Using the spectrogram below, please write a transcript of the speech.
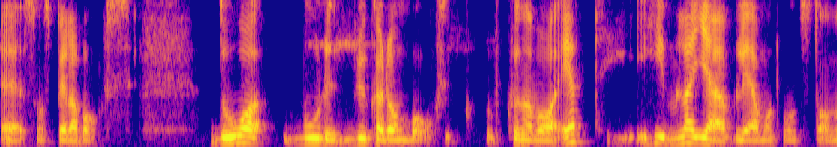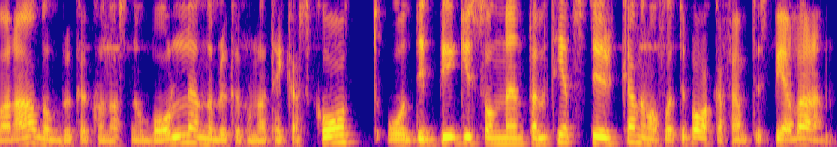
eh, som spelar box då borde, brukar de också kunna vara ett, himla jävliga mot motståndarna. De brukar kunna sno bollen, de brukar kunna täcka skott och det bygger sån mentalitet styrka när man får tillbaka femte spelaren.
